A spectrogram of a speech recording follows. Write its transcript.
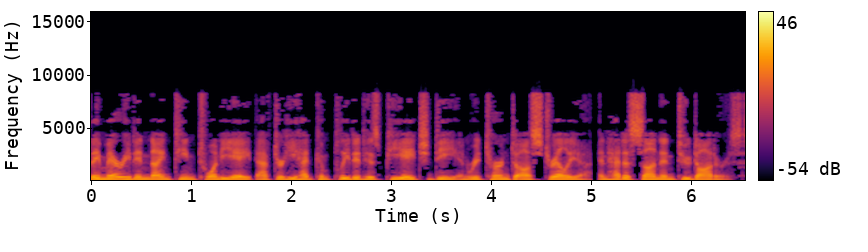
They married in 1928 after he had completed his PhD and returned to Australia, and had a son and two daughters.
